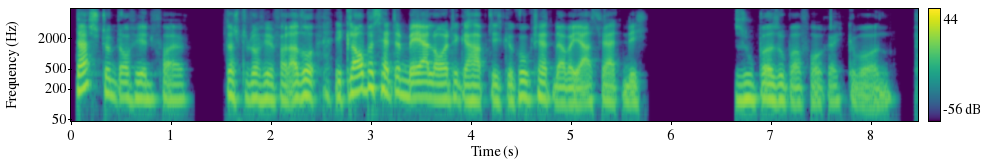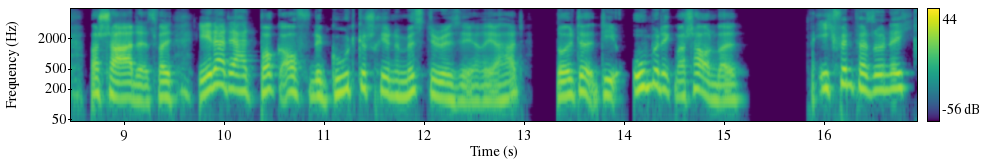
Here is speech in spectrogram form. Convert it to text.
Das stimmt auf jeden Fall. Das stimmt auf jeden Fall. Also, ich glaube, es hätte mehr Leute gehabt, die es geguckt hätten, aber ja, es wäre halt nicht super, super erfolgreich geworden. Was schade ist, weil jeder, der halt Bock auf eine gut geschriebene Mystery-Serie hat, sollte die unbedingt mal schauen, weil ich finde persönlich,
